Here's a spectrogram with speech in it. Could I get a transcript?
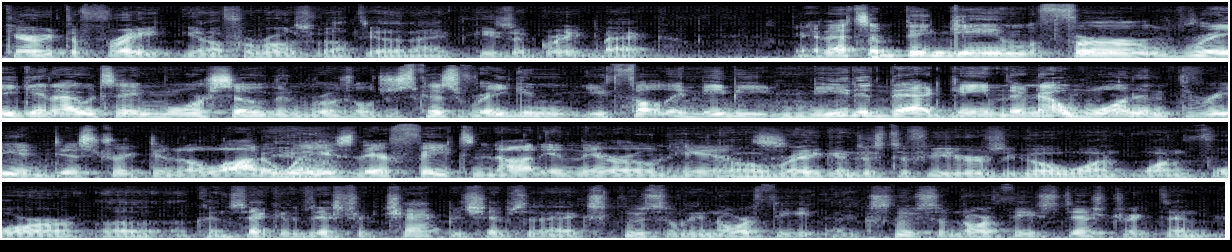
carried the freight, you know, for Roosevelt the other night. He's a great back. Yeah, that's a big game for Reagan. I would say more so than Roosevelt, just because Reagan, you felt they maybe needed that game. They're now one and three in district, and in a lot of yeah. ways, their fate's not in their own hands. You know, Reagan just a few years ago won won four uh, consecutive district championships in an exclusively northeast exclusive northeast district, and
